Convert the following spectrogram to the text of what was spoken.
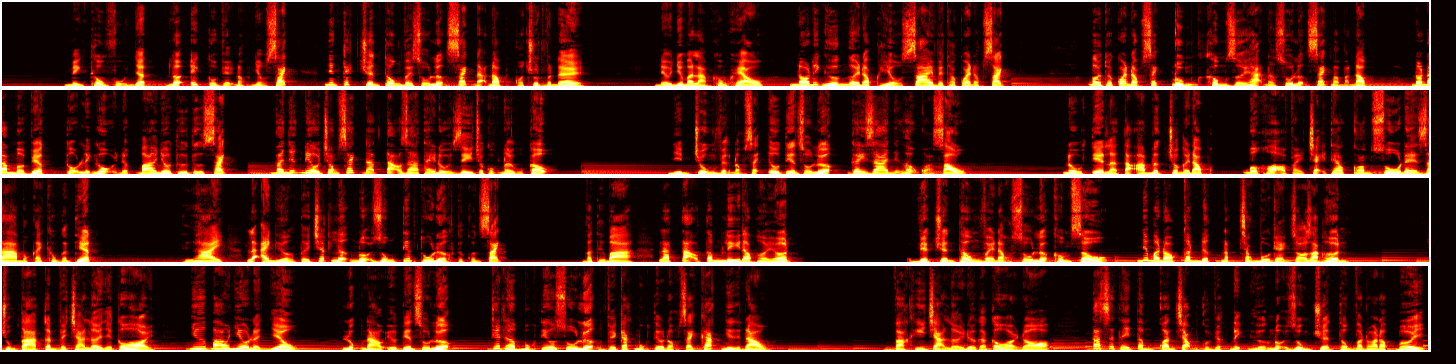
Mình không phủ nhận lợi ích của việc đọc nhiều sách, nhưng cách truyền thông về số lượng sách đã đọc có chút vấn đề. Nếu như mà làm không khéo, nó định hướng người đọc hiểu sai về thói quen đọc sách. Bởi thói quen đọc sách đúng không giới hạn ở số lượng sách mà bạn đọc, nó nằm ở việc cậu lĩnh hội được bao nhiêu thứ từ sách và những điều trong sách đã tạo ra thay đổi gì cho cuộc đời của cậu. Nhìn chung việc đọc sách ưu tiên số lượng gây ra những hậu quả sau. Đầu tiên là tạo áp lực cho người đọc, buộc họ phải chạy theo con số để ra một cách không cần thiết. Thứ hai là ảnh hưởng tới chất lượng nội dung tiếp thu được từ cuốn sách. Và thứ ba là tạo tâm lý đọc hời hợt. Việc truyền thông về đọc số lượng không xấu, nhưng mà nó cần được đặt trong bối cảnh rõ ràng hơn. Chúng ta cần phải trả lời những câu hỏi như bao nhiêu là nhiều, lúc nào ưu tiên số lượng, kết hợp mục tiêu số lượng với các mục tiêu đọc sách khác như thế nào. Và khi trả lời được các câu hỏi đó, ta sẽ thấy tầm quan trọng của việc định hướng nội dung truyền thông văn hóa đọc mới,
